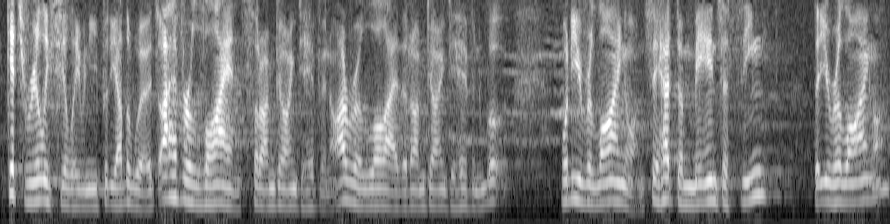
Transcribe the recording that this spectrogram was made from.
It gets really silly when you put the other words. I have reliance that I'm going to heaven. I rely that I'm going to heaven. Well, what are you relying on? See how it demands a thing that you're relying on?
